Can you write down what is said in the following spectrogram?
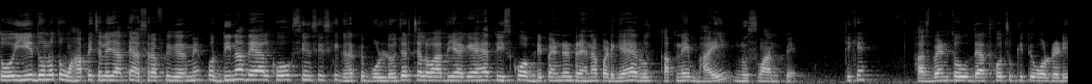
तो ये दोनों तो वहाँ पे चले जाते हैं अशरफ के घर में और दीना दयाल को सिंस इसके घर पे बुलडोजर चलवा दिया गया है तो इसको अब डिपेंडेंट रहना पड़ गया है अपने भाई नुस्वान पे, ठीक है? हस्बैंड तो डेथ हो चुकी थी ऑलरेडी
